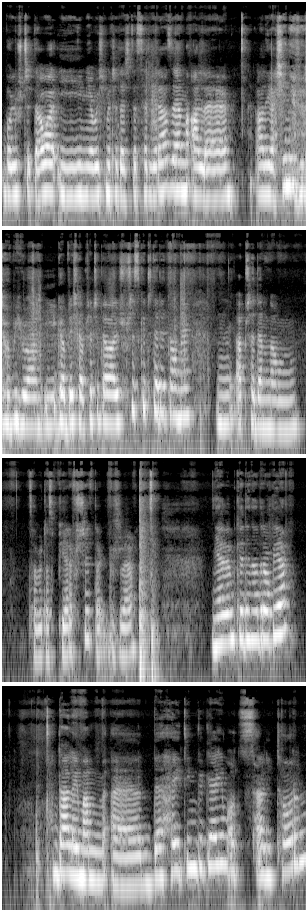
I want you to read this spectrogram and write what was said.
bo już czytała i miałyśmy czytać tę serię razem, ale, ale ja się nie wyrobiłam i Gabrysia przeczytała już wszystkie cztery tomy, mm, a przede mną cały czas pierwszy, także nie wiem kiedy nadrobię. Dalej mam e, The Hating Game od Sally Thorne.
